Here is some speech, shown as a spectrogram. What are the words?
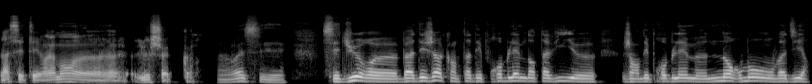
là, c'était vraiment euh, le choc, quoi. Ah ouais, c'est c'est dur, bah, déjà quand tu as des problèmes dans ta vie, genre des problèmes, normaux, on va dire,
